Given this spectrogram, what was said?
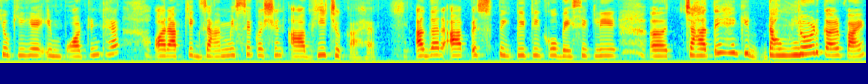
क्योंकि ये इंपॉर्टेंट है और आपके एग्ज़ाम में इससे क्वेश्चन आ भी चुका है। अगर आप इस पीपीटी को बेसिकली चाहते हैं कि डाउनलोड कर पाएँ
